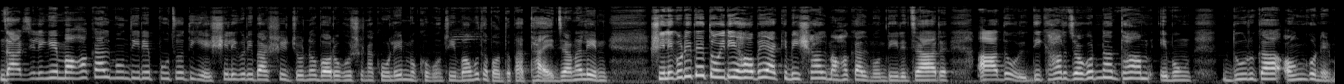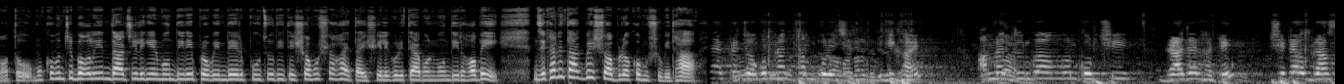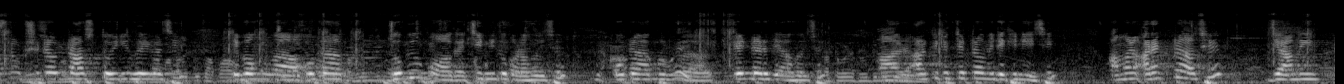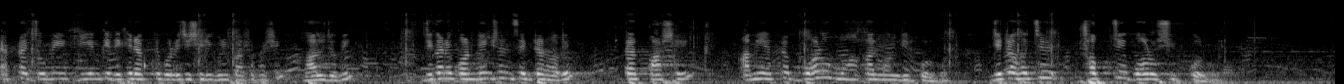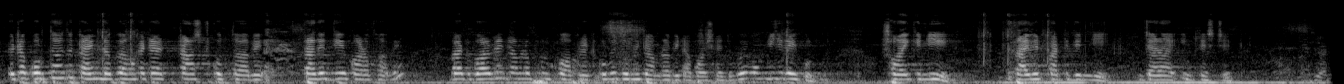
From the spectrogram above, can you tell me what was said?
দার্জিলিংয়ে মহাকাল মন্দিরে পুজো দিয়ে শিলিগুড়িবাসীর জন্য বড় ঘোষণা করলেন মুখ্যমন্ত্রী মমতা বন্দ্যোপাধ্যায়। জানালেন, শিলিগুড়িতে তৈরি হবে এক বিশাল মহাকাল মন্দির, যার আদল দীঘার জগন্নাথ ধাম এবং দুর্গা অঙ্গনের মতো। মুখ্যমন্ত্রী বলেন, দার্জিলিংয়ের মন্দিরে প্রবীণদের পুজো দিতে সমস্যা হয়, তাই শিলিগুড়িতে এমন মন্দির হবে যেখানে থাকবে সব রকম সুবিধা। একটা জগন্নাথ ধাম করেছি দীঘায়। আমরা দুর্গা অঙ্গন করছি রাজারহাটে সেটাও গ্রাসরুট সেটাও ট্রাস্ট তৈরি হয়ে গেছে এবং ওটা জমিও পাওয়া গেছে, চিহ্নিত করা হয়েছে ওটা এখন টেন্ডারে দেওয়া হয়েছে আর আর্কিটেকচারটাও আমি দেখে নিয়েছি আমার আরেকটা আছে যে আমি একটা জমি ডিএমকে দেখে রাখতে বলেছি শিলিগুড়ির পাশাপাশি, ভালো জমি, যেখানে কনভেনশন সেন্টার হবে তার পাশেই আমি একটা বড় মহাকাল মন্দির করব। যেটা হচ্ছে সবচেয়ে বড় শিব করব। এটা করতে হয়তো টাইম লাগবে, আমাকে এটা ট্রাস্ট করতে হবে, তাদের দিয়ে করাতে হবে। বাট গভর্নমেন্ট আমরা ফুল কোঅপারেট করব, জমিটা আমরা বিনা পয়সায় দেবো এবং নিজেরাই করব। সবাইকে নিয়ে প্রাইভেট পার্টিদের নিয়ে যারা ইন্টারেস্টেড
